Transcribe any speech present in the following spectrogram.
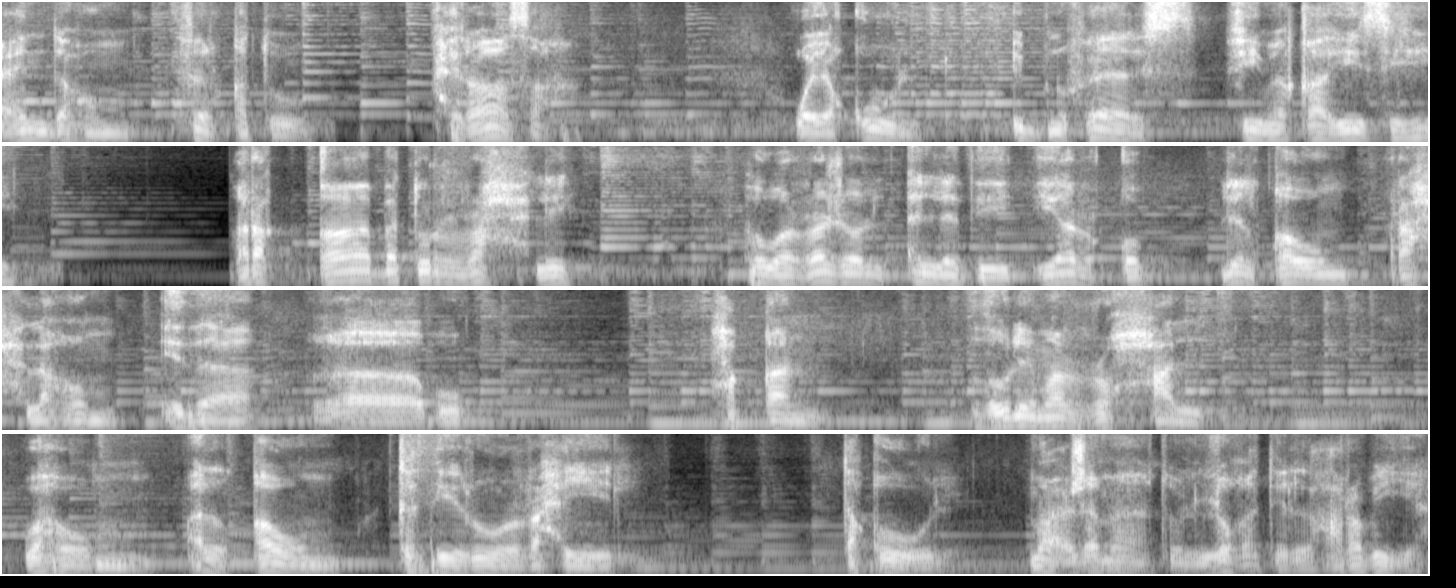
عندهم فرقة حراسة. ويقول ابن فارس في مقاييسه رقابة الرحل هو الرجل الذي يرقب للقوم رحلهم إذا غابوا. حقا ظلم الرحل وهم القوم كثيرو الرحيل. تقول معجمات اللغة العربية.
